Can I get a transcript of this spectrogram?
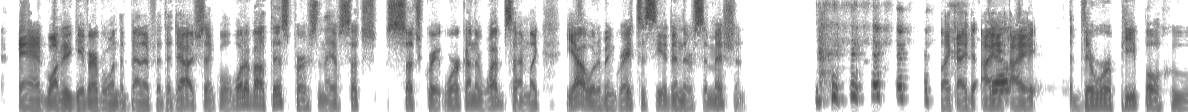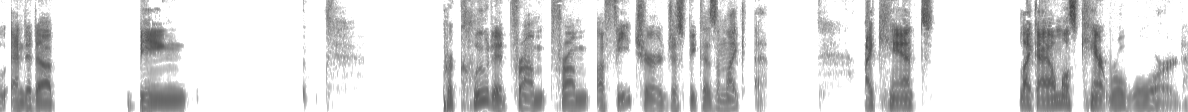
and wanted to give everyone the benefit of the doubt. She's like, well, what about this person? They have such such great work on their website. I'm like, yeah, it would have been great to see it in their submission. like I, I, yep. I, there were people who ended up being precluded from from a feature just because I'm like I can't like I almost can't reward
